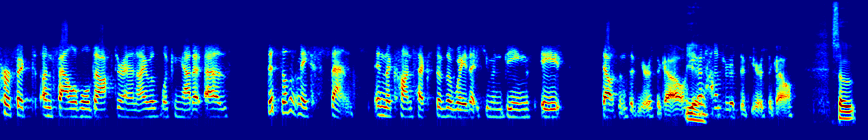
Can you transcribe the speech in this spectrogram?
perfect, infallible doctrine. I was looking at it as this doesn't make sense in the context of the way that human beings ate thousands of years ago, yeah. even hundreds of years ago. So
